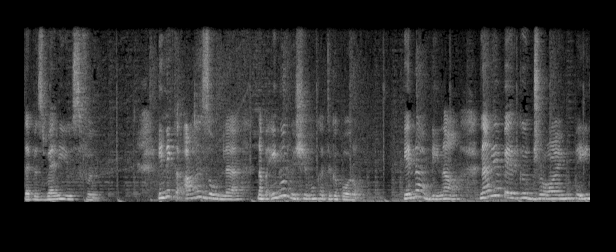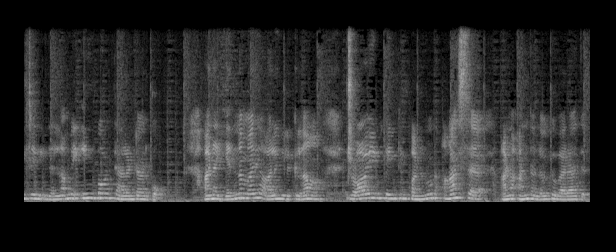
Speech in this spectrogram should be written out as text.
that is very useful இன்னைக்கு ஆர் நம்ம இன்னொரு விஷயமும் கற்றுக்க போகிறோம் என்ன அப்படின்னா நிறைய பேருக்கு ட்ராயிங் பெயிண்டிங் இது எல்லாமே இன்பவுண்ட் டேலண்ட்டாக இருக்கும். ஆனால் என்ன மாதிரி ஆளுங்களுக்கெல்லாம் ட்ராயிங் பெயிண்டிங் பண்ணணும்னு ஆசை ஆனால் அந்த அளவுக்கு வராது.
